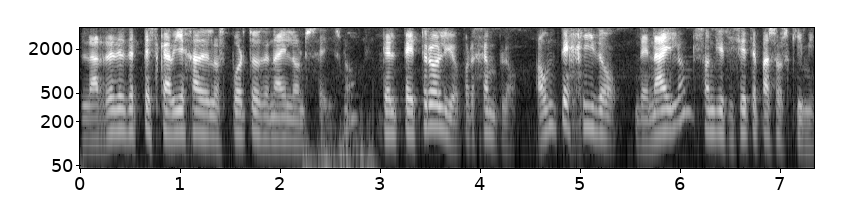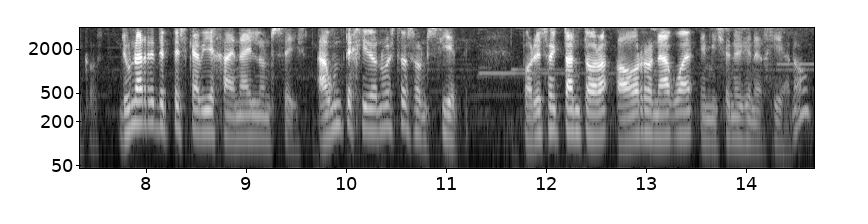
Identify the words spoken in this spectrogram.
Las redes de pesca vieja de los puertos de nylon 6, ¿no? Del petróleo, por ejemplo, a un tejido de nylon son 17 pasos químicos. De una red de pesca vieja de nylon 6 a un tejido nuestro son 7. Por eso hay tanto ahorro en agua, emisiones y energía, ¿no?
